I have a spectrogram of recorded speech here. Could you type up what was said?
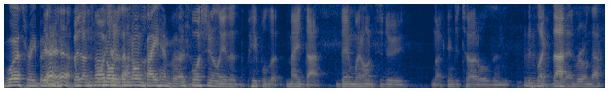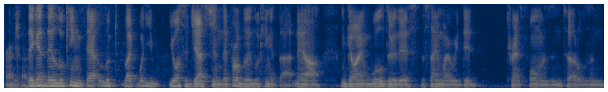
worth rebooting. Yeah, yeah. But No, Non, unfortunately, the non Bayhem version. unfortunately, the, the people that made that then went on to do like Ninja Turtles, and it's like and that. then ruin that franchise. They get they're looking they're look like what you your suggestion. They're probably looking at that now and going, "We'll do this the same way we did Transformers and Turtles," and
